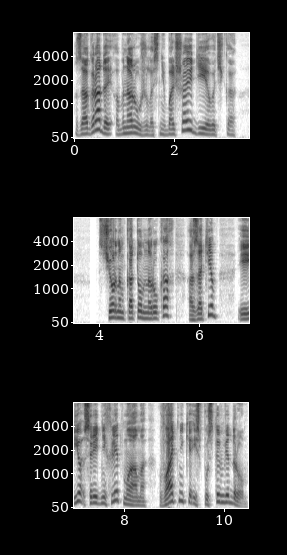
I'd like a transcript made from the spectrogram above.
За оградой обнаружилась небольшая девочка с черным котом на руках, а затем и ее средних лет мама в ватнике и с пустым ведром.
